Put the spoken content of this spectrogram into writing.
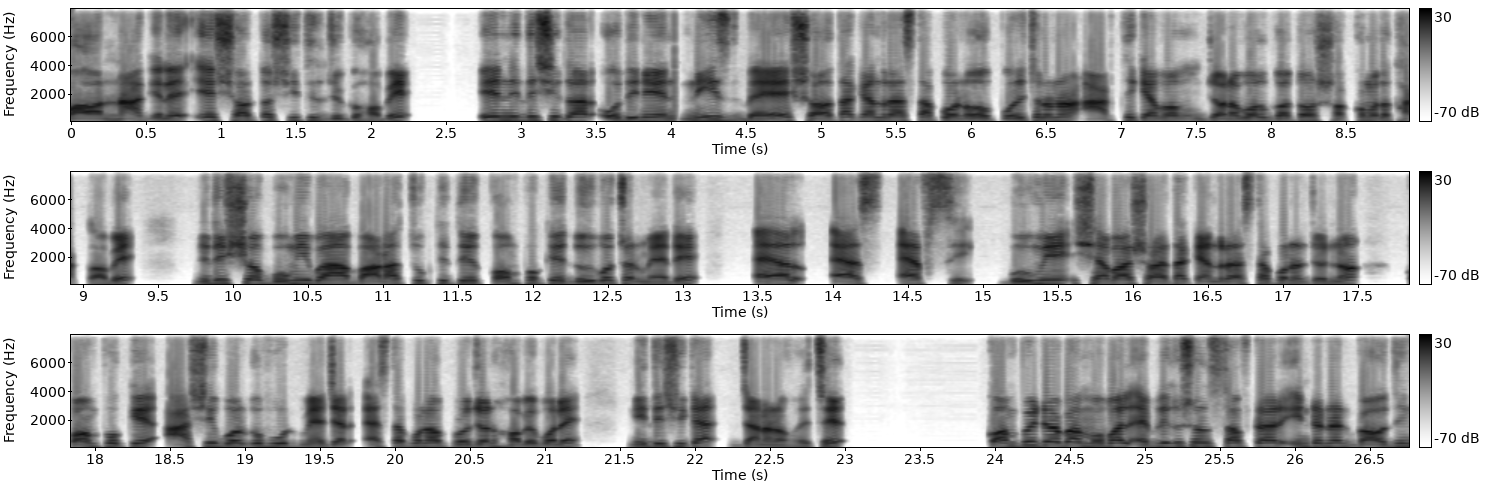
পাওয়া না গেলে এ শর্ত শিথিলযোগ্য হবে। এ নির্দেশিকার অধীনে নিজ ব্যয়ে সহায়তা কেন্দ্র স্থাপন ও পরিচালনার আর্থিক এবং জনবলগত সক্ষমতা থাকতে হবে। নিজস্ব ভূমি বা ভাড়া চুক্তিতে কমপক্ষে দুই বছর মেয়াদে এল এস এফ সি ভূমি সেবা সহায়তা কেন্দ্র স্থাপনের জন্য কমপক্ষে আশি বর্গফুট মেজার স্থাপনা প্রয়োজন হবে বলে নির্দেশিকা জানানো হয়েছে। কম্পিউটার বা mobile application software, internet browsing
